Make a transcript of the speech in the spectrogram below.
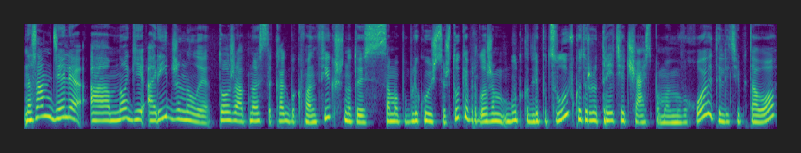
на самом деле а многие оригиналы тоже относятся как бы к фанфикшну, то есть самопубликующиеся штуки, предложим «Будка для поцелуев», в которой третья часть, по-моему, выходит или типа того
